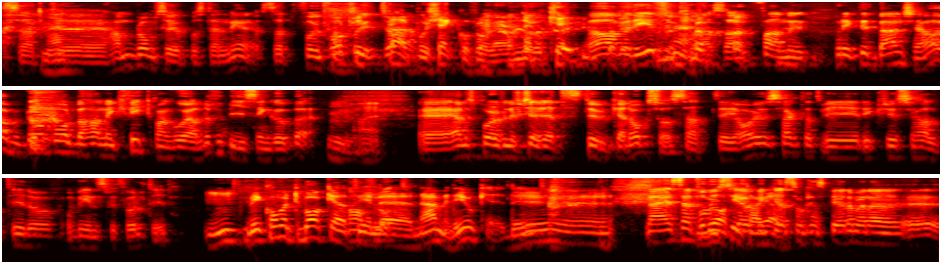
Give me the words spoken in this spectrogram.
Så att eh, han bromsar ju upp och ställer ner. Så att får vi fart på yttrarna. på check och frågar om det är okej. Ja men det är såklart. Alltså, fan, på riktigt Berntsen, ja bra bollbehandling, kvick. Man går ju aldrig förbi sin gubbe. Nej. Eh, Elfsborg är i och för rätt stukad också. Så att, eh, jag har ju sagt att vi, det är kryss i halvtid och, och vinst vid fulltid. Mm. Vi kommer tillbaka Ja, till... förlåt. eh, nej men det är okej. Det är, Nej, sen får vi se vilka som kan spela. med eh,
